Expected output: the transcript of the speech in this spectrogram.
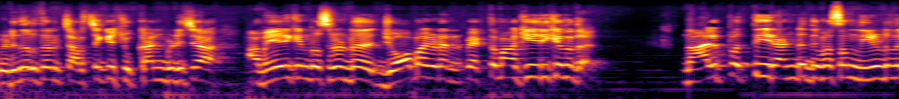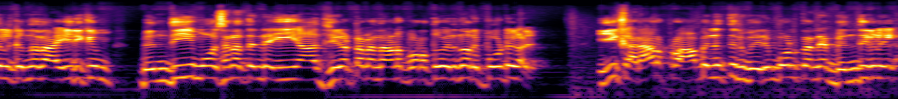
വെടിനിർത്തൽ ചർച്ചയ്ക്ക് ചുക്കാൻ പിടിച്ച അമേരിക്കൻ പ്രസിഡന്റ് ജോ ബൈഡൻ വ്യക്തമാക്കിയിരിക്കുന്നത്. നാൽപ്പത്തി രണ്ട് ദിവസം നീണ്ടു നിൽക്കുന്നതായിരിക്കും ബന്ദി മോചനത്തിന്റെ ഈ ആദ്യഘട്ടം എന്നാണ് പുറത്തുവരുന്ന റിപ്പോർട്ടുകൾ. ഈ കരാർ പ്രാബല്യത്തിൽ വരുമ്പോൾ തന്നെ ബന്ദികളിൽ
